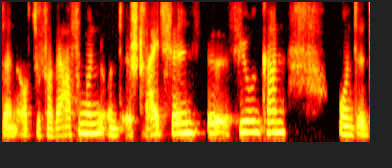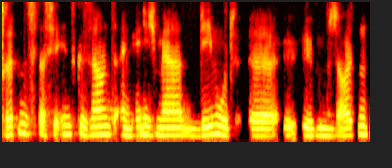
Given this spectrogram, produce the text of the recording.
dann auch zu Verwerfungen und Streitfällen äh, führen kann. Und äh, drittens, dass wir insgesamt ein wenig mehr Demut äh, üben sollten.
